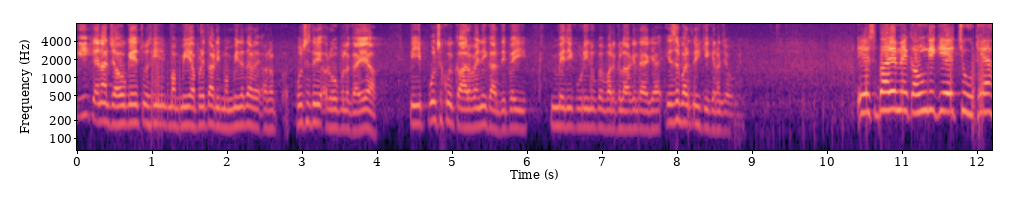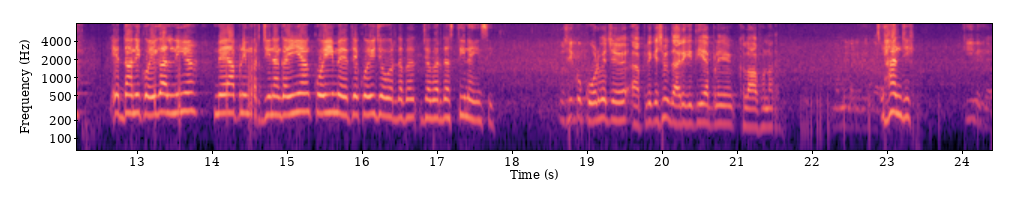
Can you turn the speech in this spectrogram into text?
ਕੀ ਕਹਿਣਾ ਚਾਹੋਗੇ? ਤੁਸੀਂ ਮੰਮੀ ਆਪਣੇ ਤੁਹਾਡੀ ਮੰਮੀ ਨੇ ਤੁਹਾਡੇ ਆਰੋਪ- ਪੁਲਿਸ ਤੇ ਵੀ ਆਰੋਪ ਲਗਾਏ ਆ ਵੀ ਪੁਲਿਸ ਕੋਈ ਕਾਰਵਾਈ ਨਹੀਂ ਕਰਦੀ ਪਈ ਮੇਰੀ ਕੁੜੀ ਨੂੰ ਕੋਈ ਵਰਗ ਲਾ ਕੇ ਲੈ ਗਿਆ। ਇਸ ਬਾਰੇ ਤੁਸੀਂ ਕੀ ਕਹਿਣਾ ਚਾਹੋਗੇ? ਇਸ ਬਾਰੇ ਮੈਂ ਕਹੂੰਗੀ ਕਿ ਇਹ ਝੂਠ ਆ। ਇਦਾਂ ਦੀ ਕੋਈ ਗੱਲ ਨਹੀਂ ਆ। ਮੈਂ ਆਪਣੀ ਮਰਜ਼ੀ ਨਾਲ ਗਈ ਆ। ਕੋਈ ਮੇਰੇ ਤੇ ਕੋਈ ਜ਼ੋਰ ਦਬ- ਜ਼ਬਰਦਸਤੀ ਨਹੀਂ ਸੀ। ਤੁਸੀਂ ਕੋਈ ਕੋਰਟ ਵਿੱਚ ਐਪਲੀਕੇਸ਼ਨ ਵੀ ਦਾਇਰ ਕੀਤੀ ਹੈ ਆਪਣੇ ਖਿਲਾਫ ਉਹਨਾਂ ਦੇ? ਹਾਂਜੀ। ਕੀ ਲਿਖਿਆ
